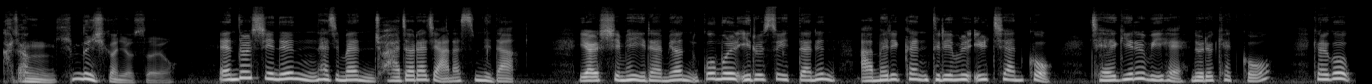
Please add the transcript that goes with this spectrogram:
가장 힘든 시간이었어요. 앤돌 씨는 하지만 좌절하지 않았습니다. 열심히 일하면 꿈을 이룰 수 있다는 아메리칸 드림을 잃지 않고 재기를 위해 노력했고 결국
